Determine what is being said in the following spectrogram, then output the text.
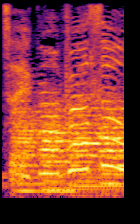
Take my breath away.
